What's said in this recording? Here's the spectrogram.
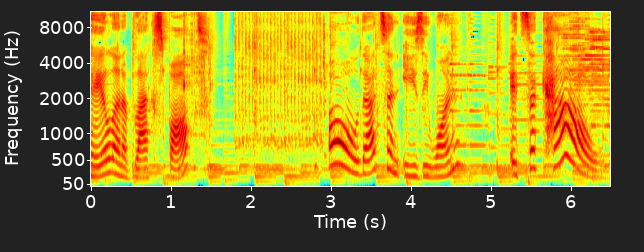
Tail and a black spot. Oh, that's an easy one. It's a cow.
